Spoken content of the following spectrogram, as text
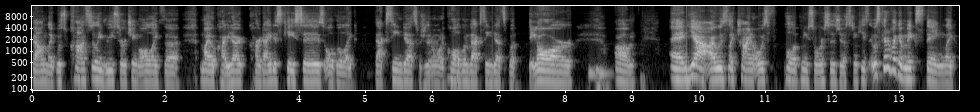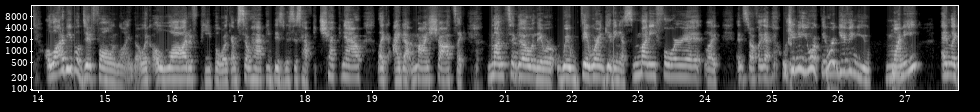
Found like was constantly researching all like the myocarditis cases, all the like vaccine deaths, which I don't want to call them vaccine deaths, but they are. Um, and yeah, I was like trying to always pull up new sources just in case. It was kind of like a mixed thing. Like a lot of people did fall in line though. Like a lot of people like, I'm so happy businesses have to check now. Like I got my shots like months ago and they were we, they weren't giving us money for it, like and stuff like that. Which in New York, they were giving you money and like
